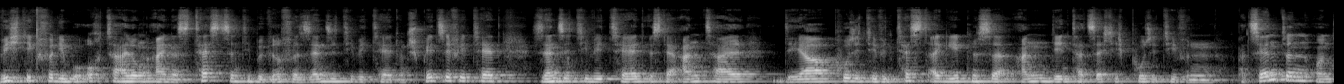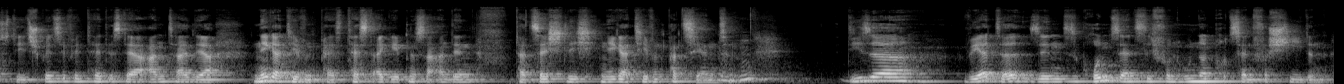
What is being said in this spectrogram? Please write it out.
Wichtig für die Beurteilung eines Tests sind die Begriffe Sensitivität und Spezifität. Sensitivität ist der Anteil der positiven Testergebnisse an den tatsächlich positiven Patienten und die Spezifität ist der Anteil der negativen Testergebnisse an den tatsächlich negativen Patienten. Mhm. Diese Werte sind grundsätzlich von 100% verschieden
